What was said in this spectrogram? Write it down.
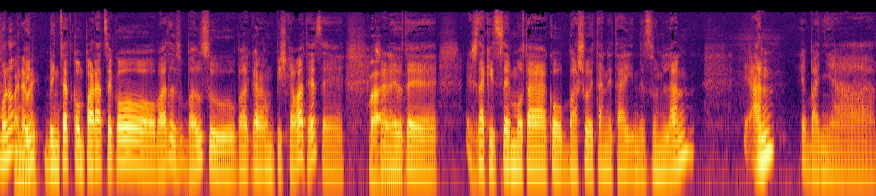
Bueno, Baina bai. behintzat konparatzeko baduzu, baduzu background pixka bat, ez? E, Bai. dute, ez dakit zen motako basoetan eta egin dezun lan, han, baina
